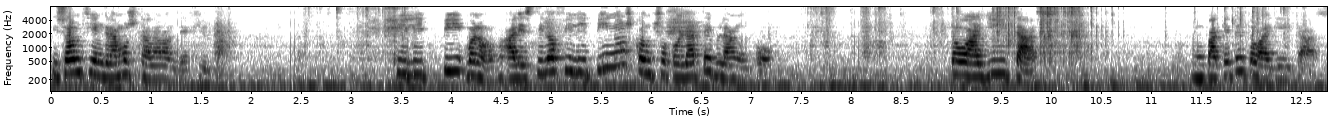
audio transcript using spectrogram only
y son 100 gramos cada bandejita. Filipi, bueno, al estilo filipinos con chocolate blanco toallitas. Un paquete de toallitas.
